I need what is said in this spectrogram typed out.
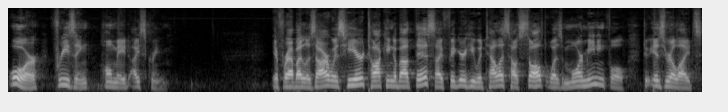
or freezing homemade ice cream. If Rabbi Lazar was here talking about this, I figure he would tell us how salt was more meaningful to Israelites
